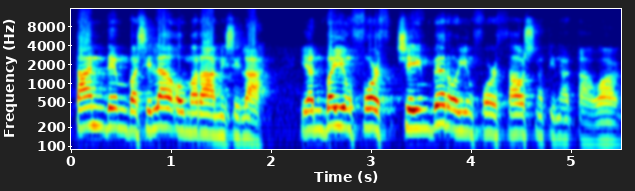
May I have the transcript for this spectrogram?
Tandem ba sila o marami sila? Yan ba yung fourth chamber o yung fourth house na tinatawag?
